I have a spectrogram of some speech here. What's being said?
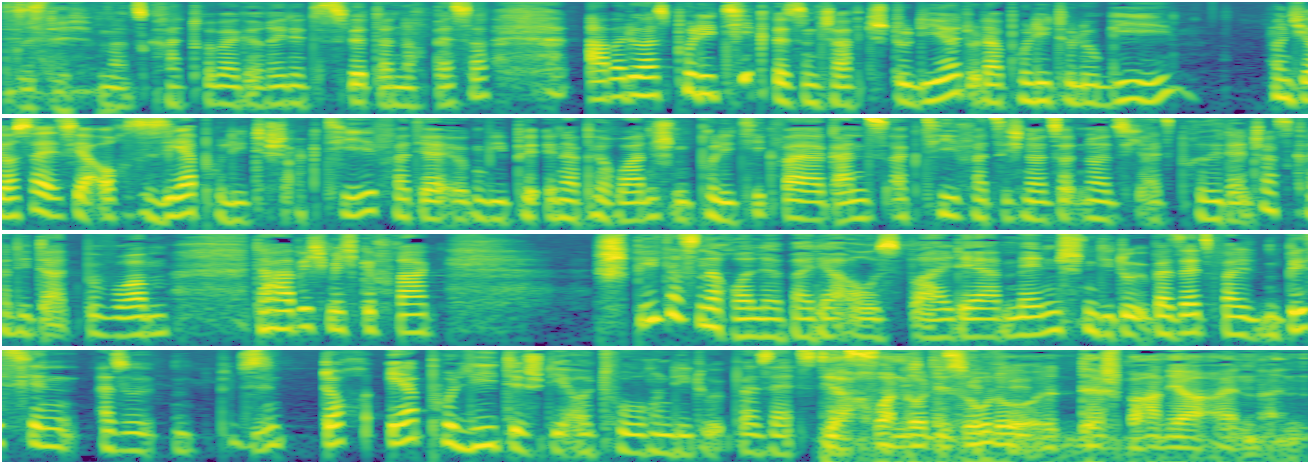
Das, Richtig. Wir haben uns gerade drüber geredet. Das wird dann noch besser. Aber du hast Politikwissenschaft studiert oder Politologie. Und Jossa ist ja auch sehr politisch aktiv, hat ja irgendwie in der peruanischen Politik war er ganz aktiv, hat sich 1990 als Präsidentschaftskandidat beworben. Da habe ich mich gefragt, Spielt das eine Rolle bei der Auswahl der Menschen, die du übersetzt? Weil ein bisschen, also sind doch eher politisch die Autoren, die du übersetzt. Ja, Juan Gotisolo, der Spanier, ein, ein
